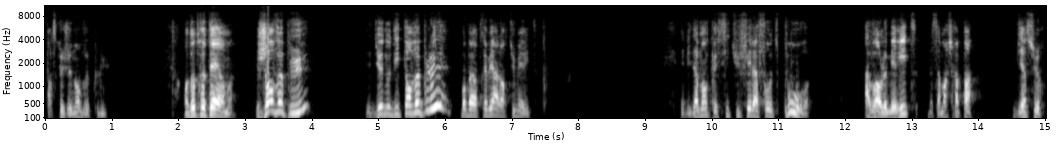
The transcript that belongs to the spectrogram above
Parce que je n'en veux plus. En d'autres termes, j'en veux plus. Dieu nous dit, t'en veux plus? Bon, ben très bien, alors tu mérites. Évidemment que si tu fais la faute pour avoir le mérite, ben, ça ne marchera pas, bien sûr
